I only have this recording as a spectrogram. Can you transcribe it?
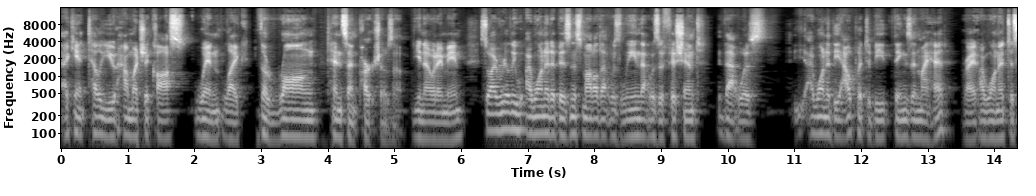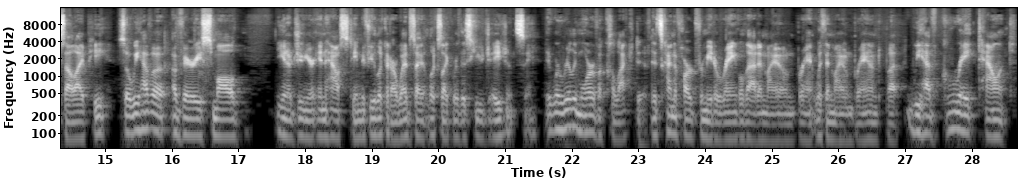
I can't tell you how much it costs when like the wrong 10 cent part shows up. You know what I mean? So I really, I wanted a business model that was lean, that was efficient, that was, I wanted the output to be things in my head, right? I wanted to sell IP. So we have a, a very small you know, junior in-house team. If you look at our website, it looks like we're this huge agency. We're really more of a collective. It's kind of hard for me to wrangle that in my own brand, within my own brand, but we have great talent.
